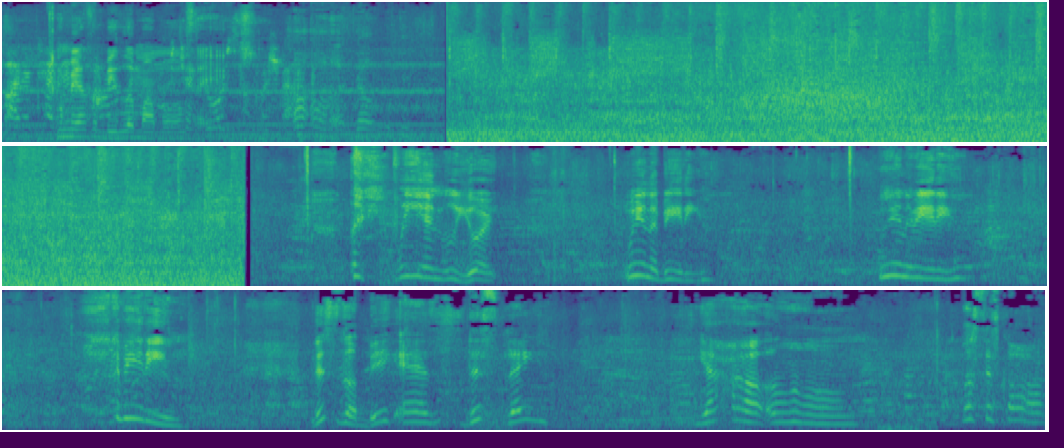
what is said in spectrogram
Flight attendants I mean, I could be are Lil Mama on to check doors stage. to push back. Uh-uh, no. we in New York. We in the beatty. We in the beatty. We in the beatty. This is a big ass. This they. Y'all um. What's this called?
